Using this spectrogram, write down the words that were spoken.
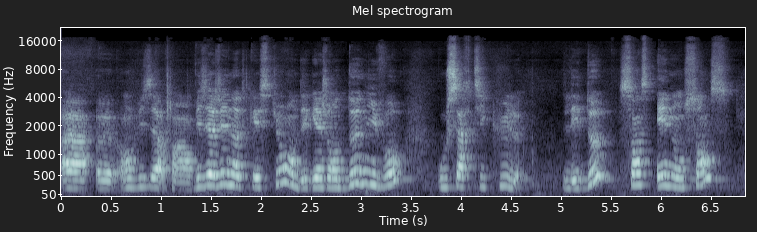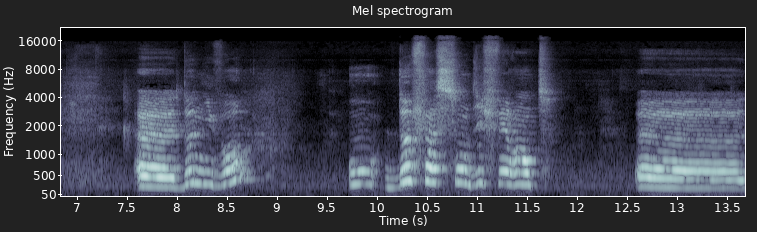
à euh, envisager notre question en dégageant deux niveaux où s'articulent les deux, sens et non-sens, euh, deux niveaux où deux façons différentes euh,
